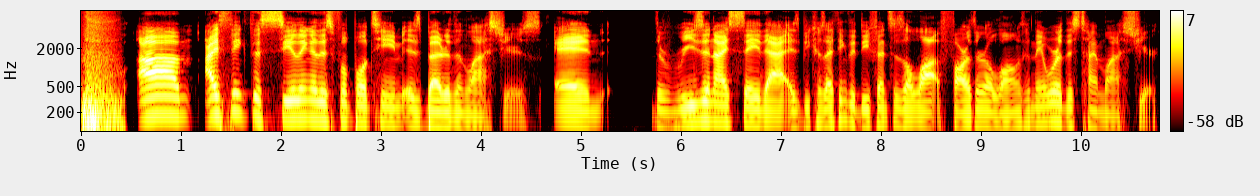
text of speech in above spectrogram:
um, I think the ceiling of this football team is better than last year's, and the reason I say that is because I think the defense is a lot farther along than they were this time last year.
